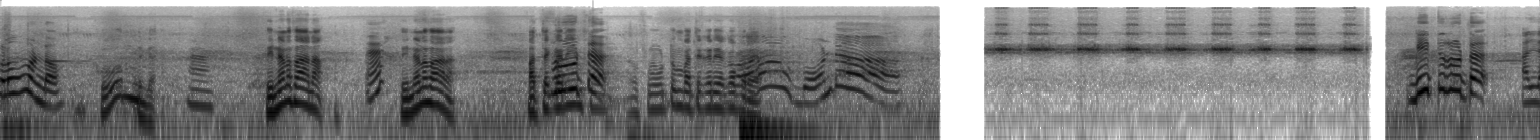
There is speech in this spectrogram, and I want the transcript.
കുളവുണ്ടോ ഒന്നുമില്ല. ആ. തിന്നണ സാധന. തിന്നണ സാധന. പച്ചക്കറി ഫ്രൂട്ടും. പച്ചക്കറിയൊക്കെ പറയാം. ബോണ്ട. ബീറ്റ്റൂട്ട്. അല്ല.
